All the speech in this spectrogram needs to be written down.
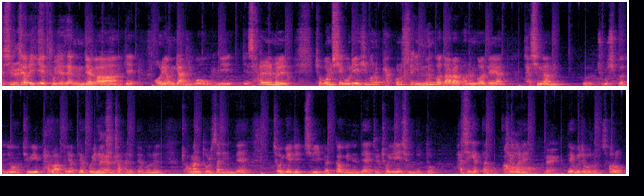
실제로 이게 도시재생 문제가 이게 어려운 게 아니고 네. 우리 이게 삶을 조금씩 우리의 힘으로 바꿀 수 있는 거다라고 하는 것에 대한 자신감을 그 주고 싶거든요. 지금 이 바로 앞에 옆에 보이는 네네. 시청 바로 옆에 보는 조그만 돌산이 있는데 저기에 이제 집이 몇 가구 있는데 지금 저기 계신 분들도 하시겠다고 최근에 어, 네. 내부적으로 서로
